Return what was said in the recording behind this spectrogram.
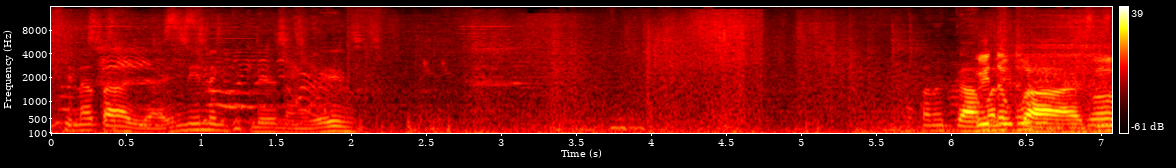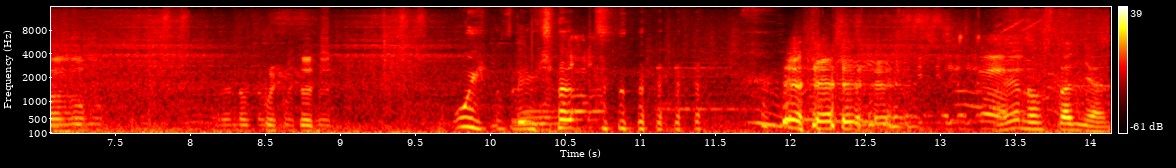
si Natalia hindi nag-declare ng wave. Mukha nagkamali ba? Ano nag-push doon? Uy! Flame shot! Ayan oh, stun yan.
